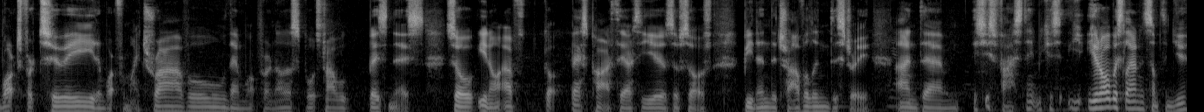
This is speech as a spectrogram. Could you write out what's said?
worked for TUI, then worked for my travel, then worked for another sports travel business. So you know I've got best part of 30 years of sort of being in the travel industry yeah. and um, it's just fascinating because you're always learning something new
